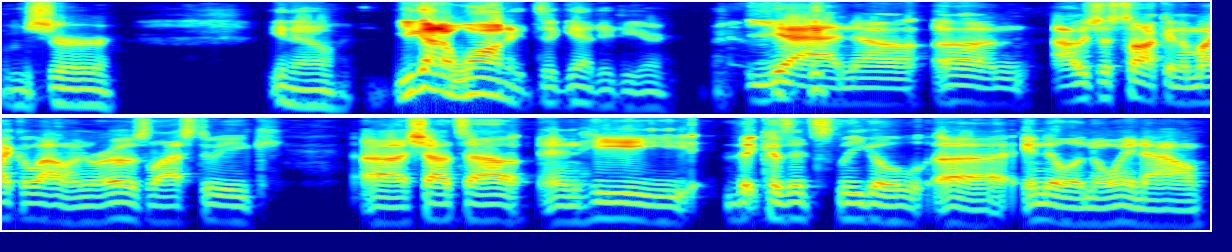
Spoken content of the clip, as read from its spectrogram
I'm sure you know, you got to want it to get it here. yeah, no. Um, I was just talking to Michael Allen Rose last week. Uh, shouts out, and he because it's legal uh, in Illinois now.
